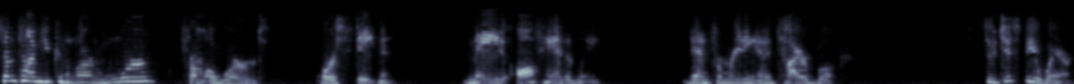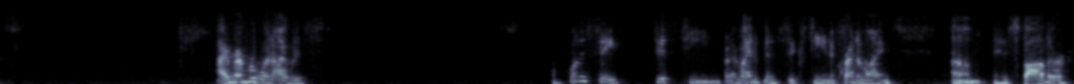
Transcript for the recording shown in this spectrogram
Sometimes you can learn more from a word or a statement made offhandedly than from reading an entire book. So just be aware. I remember when I was I'm going to say 15, but I might have been 16. A friend of mine, um, his father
